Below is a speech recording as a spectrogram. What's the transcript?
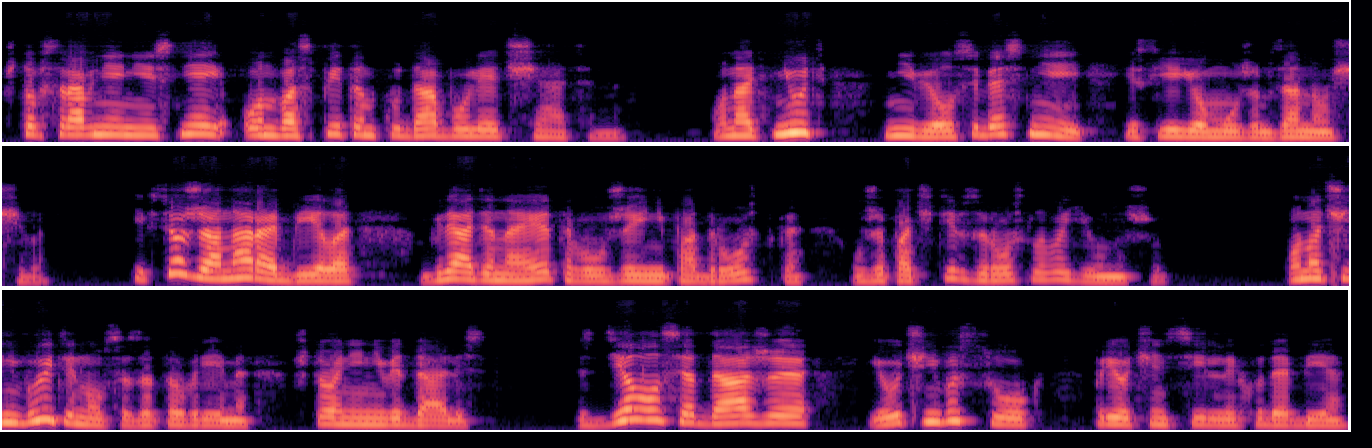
что в сравнении с ней он воспитан куда более тщательно. Он отнюдь не вел себя с ней и с ее мужем заносчиво. И все же она робела, глядя на этого уже и не подростка, уже почти взрослого юношу. Он очень вытянулся за то время, что они не видались. Сделался даже и очень высок при очень сильной худобе.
